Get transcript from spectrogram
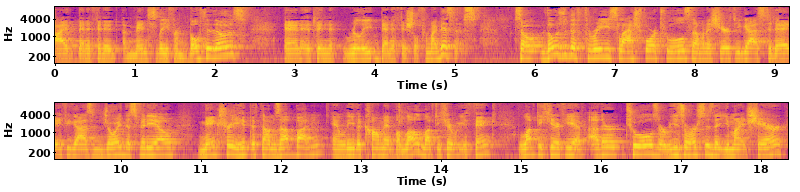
I've benefited immensely from both of those and it's been really beneficial for my business. So those are the three slash four tools that I want to share with you guys today. If you guys enjoyed this video, make sure you hit the thumbs up button and leave a comment below. Love to hear what you think. Love to hear if you have other tools or resources that you might share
